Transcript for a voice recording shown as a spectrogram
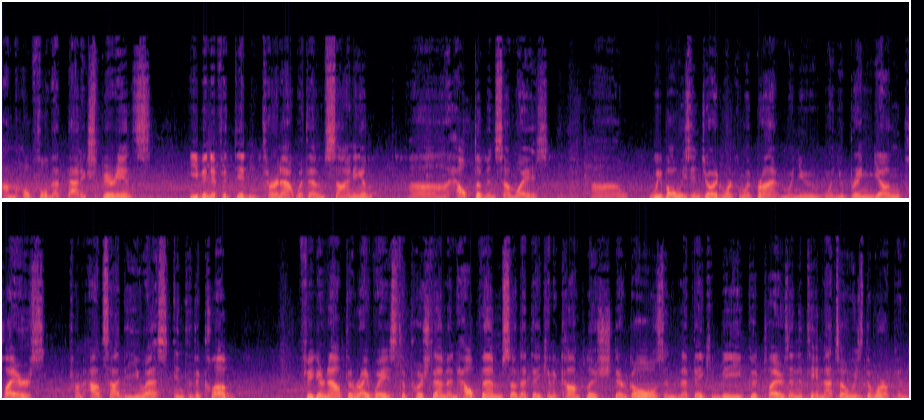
I'm hopeful that that experience even if it didn't turn out with them signing him, uh, helped them in some ways. Uh, we've always enjoyed working with Brian. When you when you bring young players from outside the U.S. into the club, figuring out the right ways to push them and help them so that they can accomplish their goals and that they can be good players in the team. That's always the work. And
